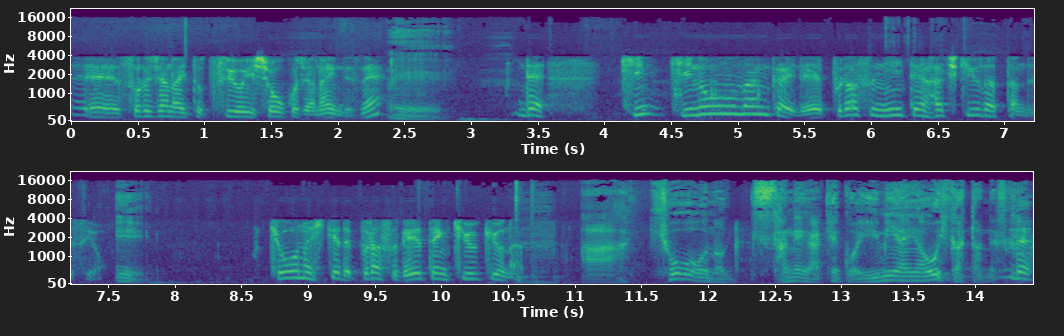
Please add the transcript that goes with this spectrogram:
えー、それじゃないと強い証拠じゃないんですね。えー、でき昨日の段階でプラス2.89だったんですよ。えー、今日の引けでプラス0.99なんです。ああ、今日の下げが結構意味合いが大きかったんですかで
